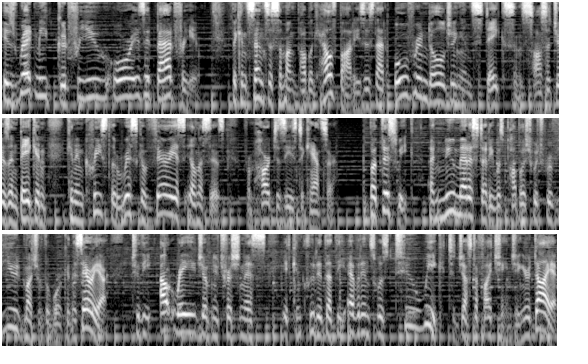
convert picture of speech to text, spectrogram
is red meat good for you or is it bad for you? The consensus among public health bodies is that overindulging in steaks and sausages and bacon can increase the risk of various illnesses, from heart disease to cancer. But this week, a new meta study was published which reviewed much of the work in this area. To the outrage of nutritionists, it concluded that the evidence was too weak to justify changing your diet.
